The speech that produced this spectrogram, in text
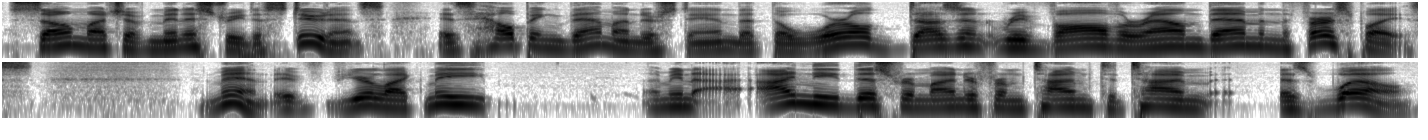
so much of ministry to students is helping them understand that the world doesn't revolve around them in the first place. Man, if you're like me, I mean, I need this reminder from time to time as well.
